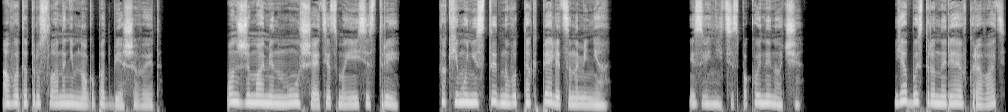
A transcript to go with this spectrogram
а вот от Руслана немного подбешивает. Он же мамин муж и отец моей сестры. Как ему не стыдно вот так пялиться на меня? Извините, спокойной ночи. Я быстро ныряю в кровать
